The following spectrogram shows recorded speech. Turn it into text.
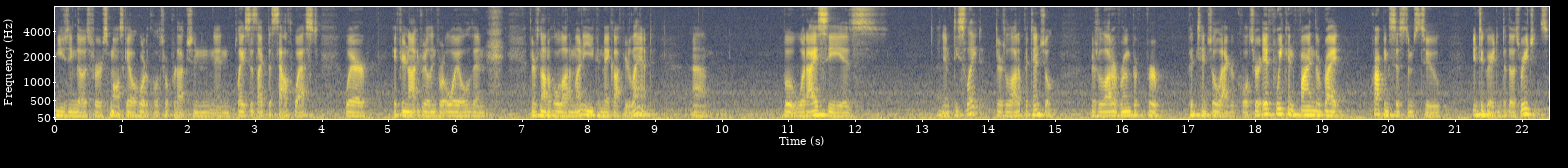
using those for small scale horticultural production in places like the Southwest, where if you're not drilling for oil, then there's not a whole lot of money you can make off your land. Um, but what I see is an empty slate. There's a lot of potential. There's a lot of room for, for potential agriculture if we can find the right cropping systems to integrate into those regions.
